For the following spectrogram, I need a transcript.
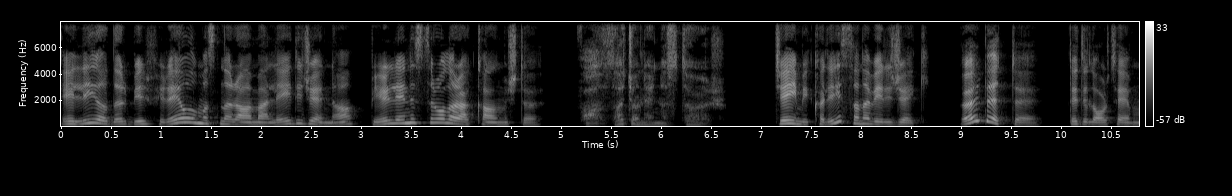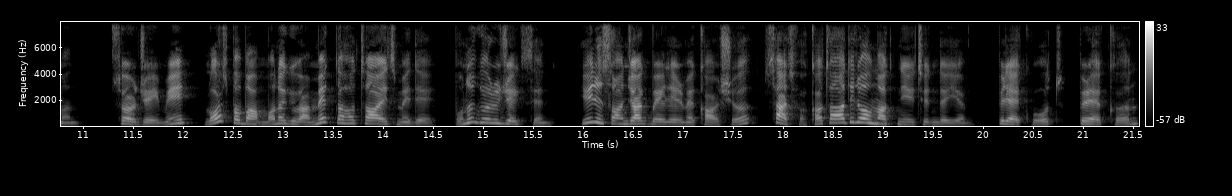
50 yıldır bir Frey olmasına rağmen Lady Jenna bir Lannister olarak kalmıştı. Fazlaca Lannister. Jaime kaleyi sana verecek. Elbette, dedi Lord Aemon. Sir Jaime, Lord babam bana güvenmekle hata etmedi. Bunu göreceksin. Yeni sancak beylerime karşı sert fakat adil olmak niyetindeyim. Blackwood, Bracken,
